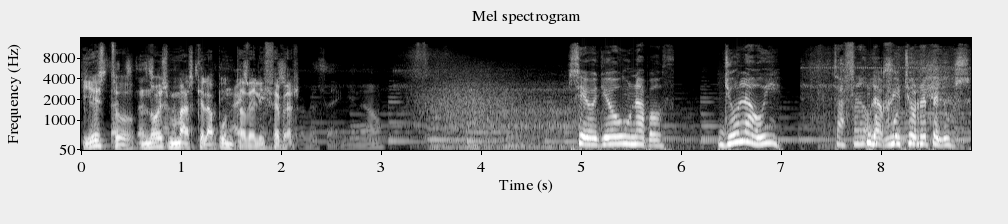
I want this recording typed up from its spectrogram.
Y esto no es más que la punta del iceberg. Se oyó una voz. Yo la oí. Da mucho repelús.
